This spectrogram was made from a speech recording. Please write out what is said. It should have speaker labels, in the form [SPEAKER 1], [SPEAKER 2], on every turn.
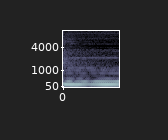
[SPEAKER 1] Do.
